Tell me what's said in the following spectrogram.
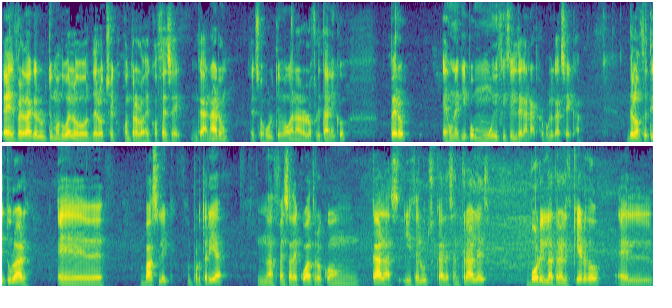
Es verdad que el último duelo de los checos contra los escoceses ganaron, estos últimos ganaron los británicos, pero es un equipo muy difícil de ganar, República Checa. Del once titular, eh, Baslik en portería, una defensa de cuatro con Kalas y Zelutska de centrales, Boris lateral izquierdo, el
